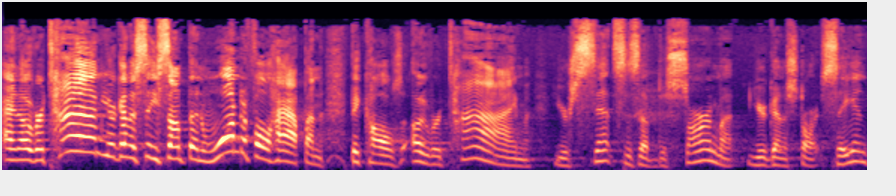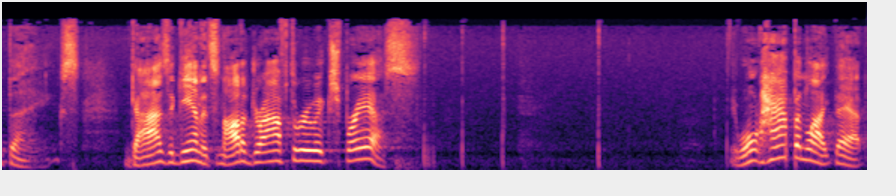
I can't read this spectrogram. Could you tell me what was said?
And over time, you're going to see something wonderful happen because over time, your senses of discernment, you're going to start seeing things. Guys, again, it's not a drive through express. It won't happen like that,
